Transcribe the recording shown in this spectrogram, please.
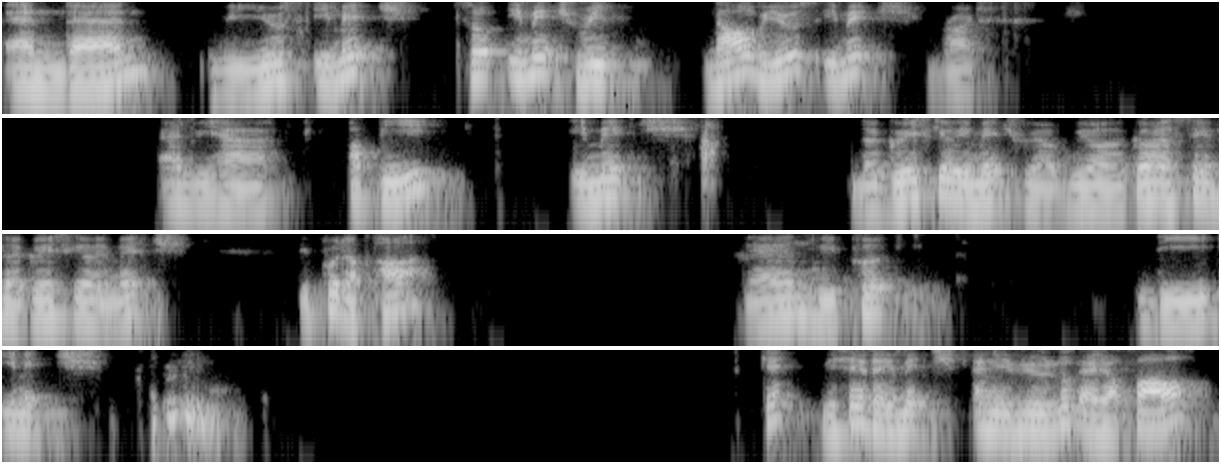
and then we use image. So image read. Now we use image, right? And we have puppy image, the grayscale image. We are, we are going to save the grayscale image. We put a path. Then we put the image. Okay, we save the image. And if you look at your file,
